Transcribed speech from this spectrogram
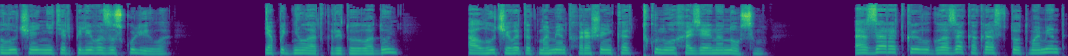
Луча нетерпеливо заскулила. Я подняла открытую ладонь, а Луча в этот момент хорошенько ткнула хозяина носом. Азар открыл глаза как раз в тот момент,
